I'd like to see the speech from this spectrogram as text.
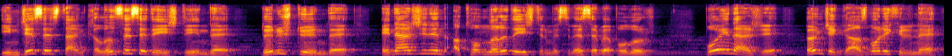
ince sesten kalın sese değiştiğinde, dönüştüğünde enerjinin atomları değiştirmesine sebep olur. Bu enerji önce gaz molekülüne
